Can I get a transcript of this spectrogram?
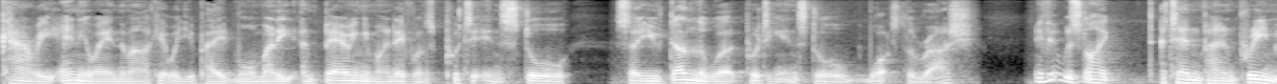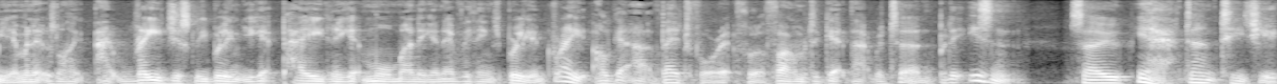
carry anyway in the market where you paid more money, and bearing in mind everyone's put it in store, so you've done the work putting it in store, what's the rush? If it was like a £10 premium and it was like outrageously brilliant, you get paid and you get more money and everything's brilliant, great, I'll get out of bed for it for a farmer to get that return. But it isn't. So, yeah, don't teach your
